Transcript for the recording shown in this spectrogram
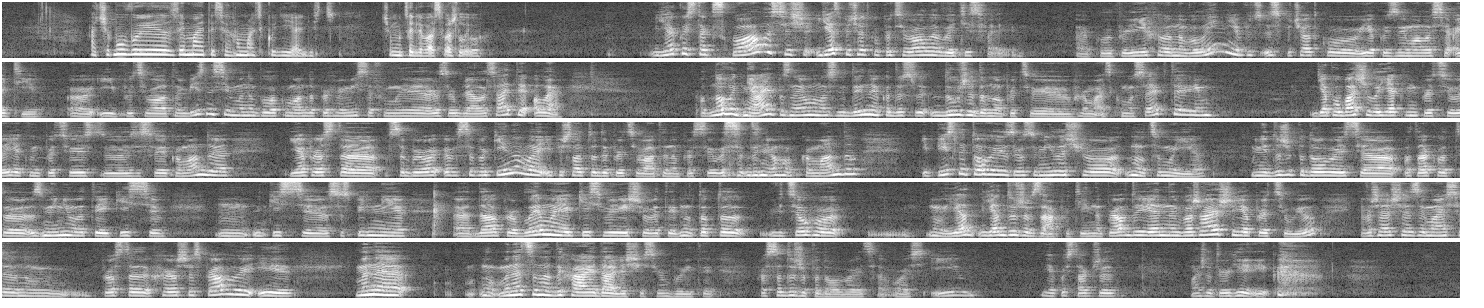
А чому ви займаєтеся громадською діяльністю? Чому це для вас важливо? Якось так склалося, що я спочатку працювала в it сфері Коли приїхала на Волинь, я спочатку якось займалася IT е, і працювала там в бізнесі. В мене була команда програмістів, і ми розробляли сайти. Але одного дня я познайомилася з людиною, яка дуже давно працює в громадському секторі. Я побачила, як він працює, як він працює зі своєю командою. Я просто все, покинула і пішла туди працювати, напросилася до нього в команду. І після того я зрозуміла, що ну, це моє. Мені дуже подобається отак от е, змінювати якісь, якісь е, суспільні е, да, проблеми, якісь вирішувати. Ну, тобто від цього ну, я, я дуже в захваті. І направду я не вважаю, що я працюю. Я вважаю, що я займаюся ну, просто хорошою справою, і мене, ну, мене це надихає далі щось робити. Просто дуже подобається. Ось. І якось так вже майже другий рік.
